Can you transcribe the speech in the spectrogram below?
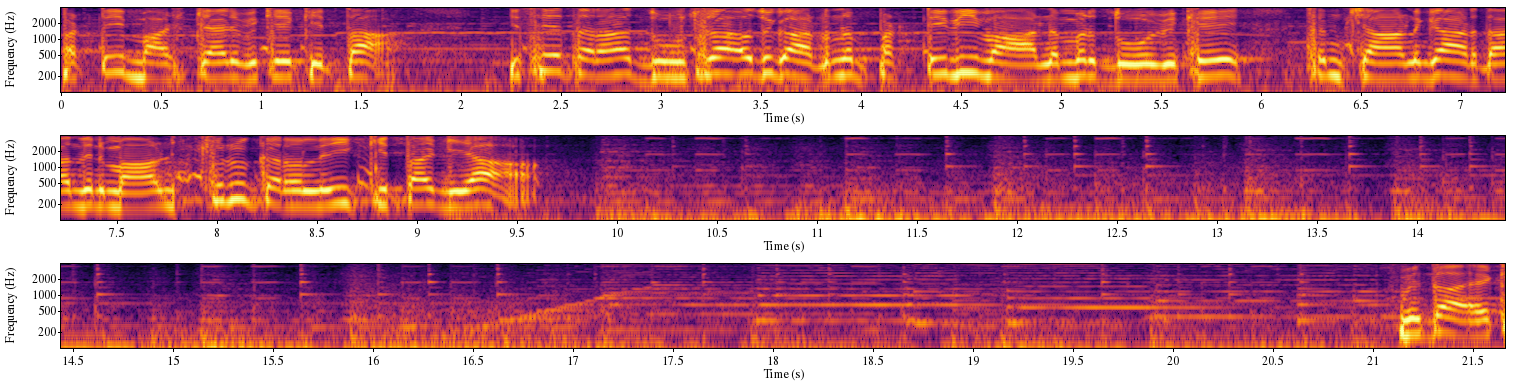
ਪੱਟੀ ਬੱਸ ਸਟੈਂਡ ਵਿਖੇ ਕੀਤਾ। ਇਸੇ ਤਰ੍ਹਾਂ ਦੂਸਰਾ ਉਦਘਾਟਨ ਪੱਟੀ ਦੀ ਵਾਰਡ ਨੰਬਰ 2 ਵਿਖੇ ਸ਼ਮਸ਼ਾਨ ਘਾਟ ਦਾ ਨਿਰਮਾਣ ਸ਼ੁਰੂ ਕਰਨ ਲਈ ਕੀਤਾ ਗਿਆ। ਵਿਧਾਇਕ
